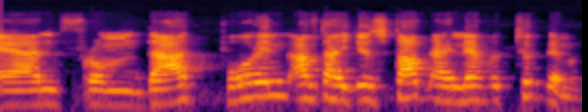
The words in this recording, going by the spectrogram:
And from that point, after I just stopped, I never took them again.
